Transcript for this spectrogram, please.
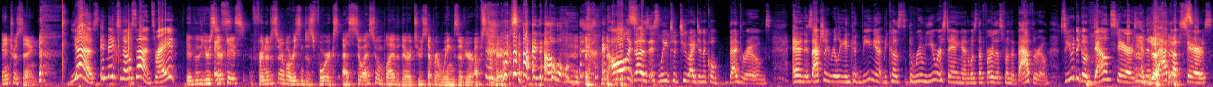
interesting. yes. It makes no sense, right? It, your staircase, for no discernible reason, just forks as so as to imply that there are two separate wings of your upstairs. I know. And all it does is lead to two identical bedrooms. And it's actually really inconvenient because the room you were staying in was the furthest from the bathroom. So you had to go downstairs and then back upstairs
